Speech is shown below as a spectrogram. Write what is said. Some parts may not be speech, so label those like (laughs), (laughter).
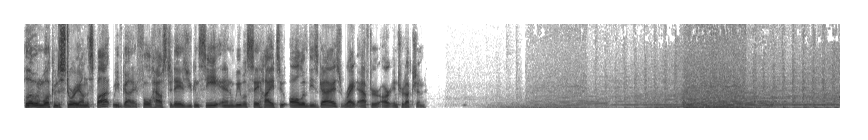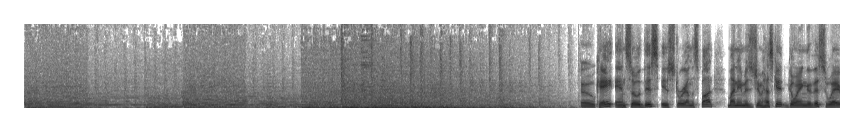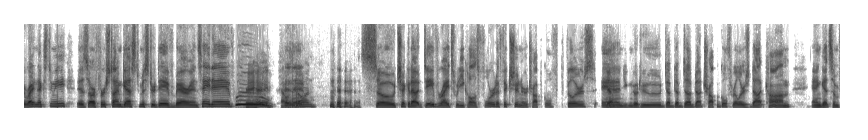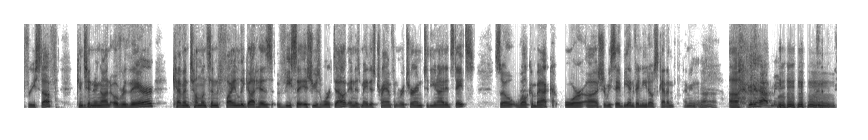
Hello and welcome to Story on the Spot. We've got a full house today, as you can see, and we will say hi to all of these guys right after our introduction. Okay, and so this is Story on the Spot. My name is Jim Heskett. Going this way, right next to me, is our first time guest, Mr. Dave Berens. Hey, Dave. Woo! Hey, hey. How's hey, it going? (laughs) so check it out. Dave writes what he calls Florida fiction or tropical thrillers, and yeah. you can go to www.tropicalthrillers.com and get some free stuff. Mm-hmm. Continuing on over there, Kevin Tumlinson finally got his visa issues worked out and has made his triumphant return to the United States. So welcome back, or uh, should we say bienvenidos, Kevin? I mean, ah. uh, good to have me. (laughs)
